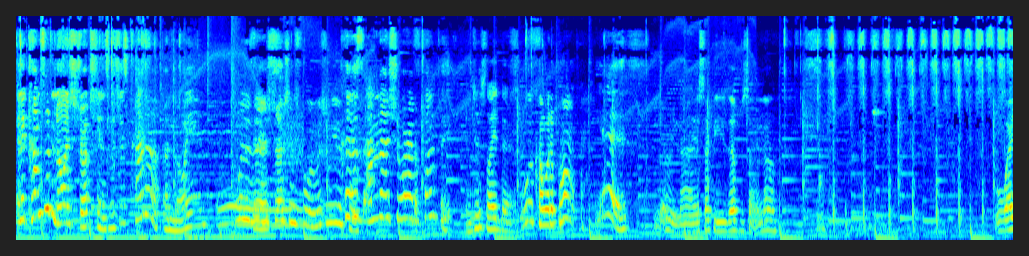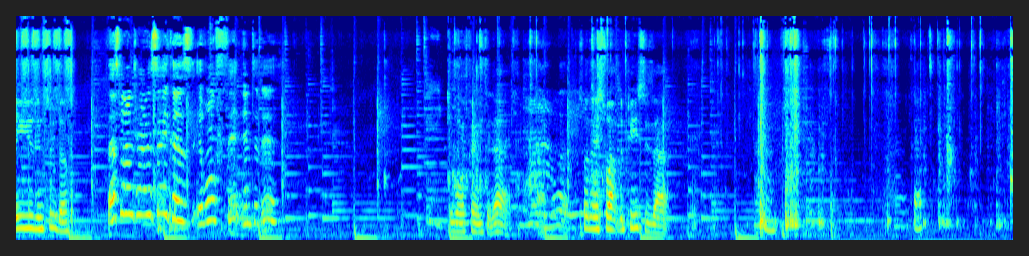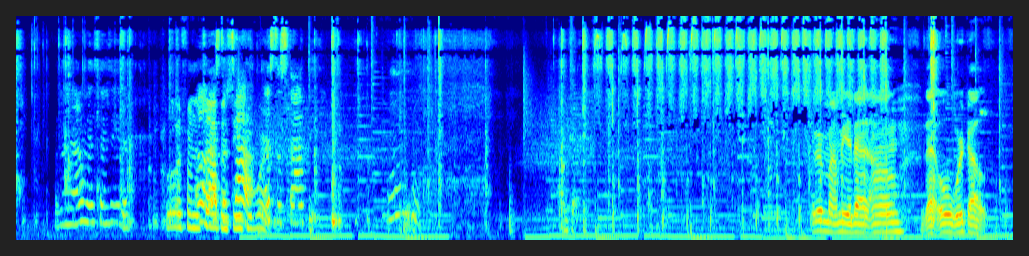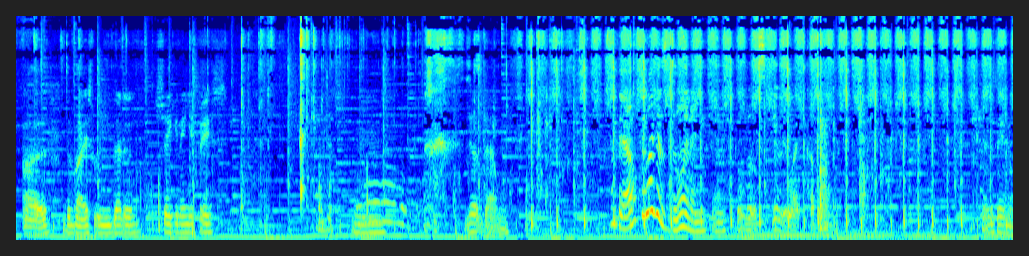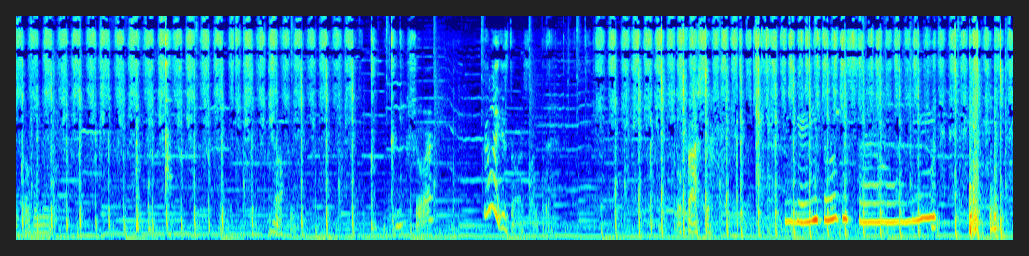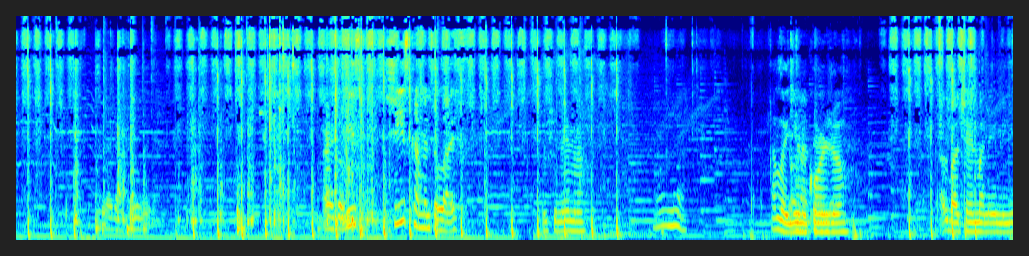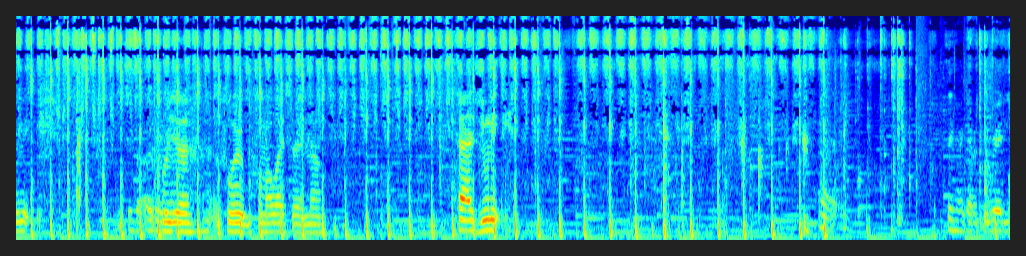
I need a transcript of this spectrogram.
And it comes with no instructions, which is kind of annoying. What is the instructions for? What you need? Because I'm not sure how to pump it. Just like that. Will it come with a pump? Yes. Very nice. I could use that for something else. Why are you using two though? That's what I'm trying to say, because it won't fit into this. It won't fit into that. Look. So then swap the pieces out. Okay. But then I don't make sense either. Blow it from the oh, top and that's see the if it works. That's to stop it. Ooh. Okay. It reminds me of that um that old workout uh device where you gotta shake it in your face. Mhm. Yep, that one. Okay, I don't feel like it's doing anything. So we'll give it like a couple minutes. Shouldn't take no couple minutes. Nothing. You sure? I feel like it's doing something. Go faster. Yeah, you focus on me. She's coming to life. What's your name now? I don't know. I like Still unicorns, yo. I was about to change my name to Unit. Which is the other For one. yeah, for before my wife said no. Taz Unit. I think I gotta be ready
